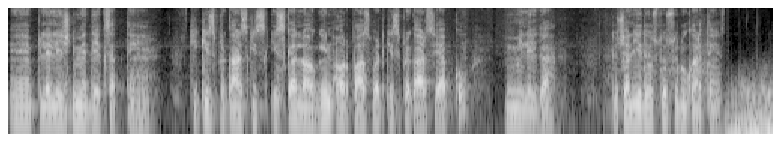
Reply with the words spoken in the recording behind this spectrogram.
प्लेलिस्ट में देख सकते हैं कि किस प्रकार से इसका लॉगिन और पासवर्ड किस प्रकार से आपको मिलेगा। तो चलिए दोस्तों, शुरू करते हैं।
